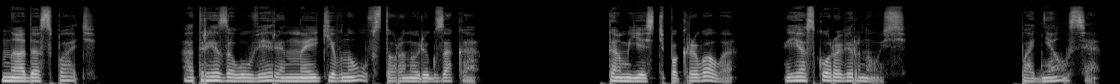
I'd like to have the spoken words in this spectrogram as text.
«Надо спать», — отрезал уверенно и кивнул в сторону рюкзака. «Там есть покрывало. Я скоро вернусь». Поднялся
